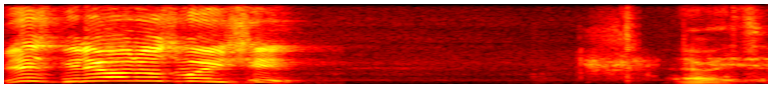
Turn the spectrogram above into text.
Biz biliyoruz bu işi. Evet.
